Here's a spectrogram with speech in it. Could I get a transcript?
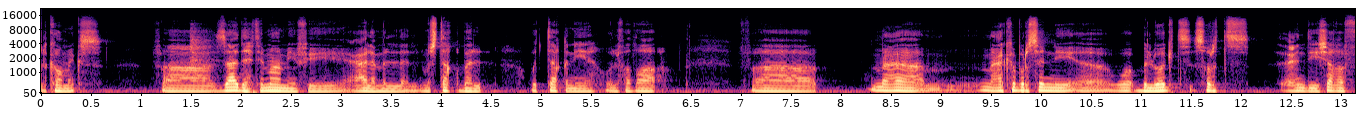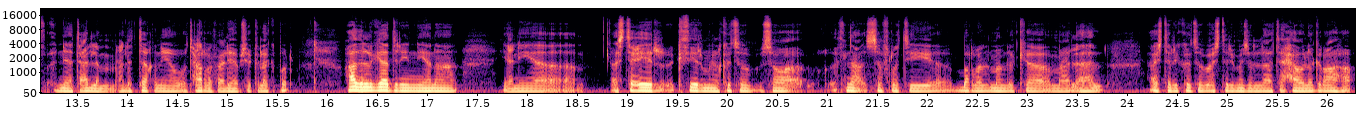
الكوميكس. فزاد اهتمامي في عالم ال- المستقبل والتقنية والفضاء. فمع مع كبر سني آه، بالوقت صرت عندي شغف إني أتعلم على التقنية وأتعرف عليها بشكل أكبر. هذا اللي قادرني إني أنا يعني آه، أستعير كثير من الكتب سواء أثناء سفرتي برا المملكة مع الأهل أشتري كتب أشتري مجلات أحاول أقراها.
